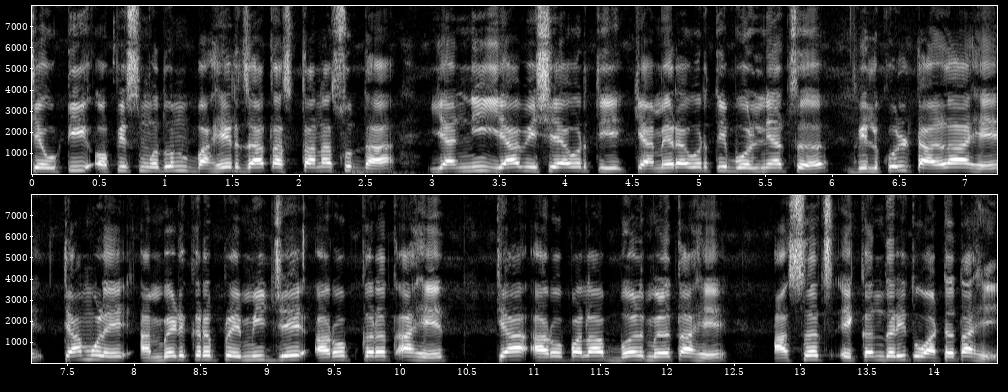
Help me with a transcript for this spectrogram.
शेवटी ऑफिसमधून बाहेर जात असताना सुद्धा यांनी या विषयावरती कॅमेऱ्यावरती बोलण्याचं बिलकुल टाळलं आहे. त्यामुळे आंबेडकर प्रेमी जे आरोप करत आहेत त्या आरोपाला बळ मिळत आहे. असंच एकंदरीत वाटत आहे.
